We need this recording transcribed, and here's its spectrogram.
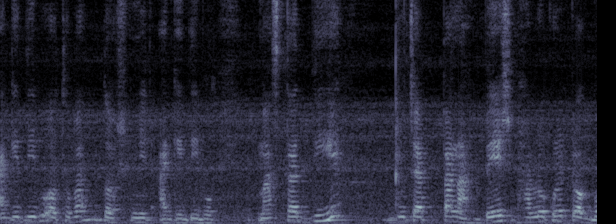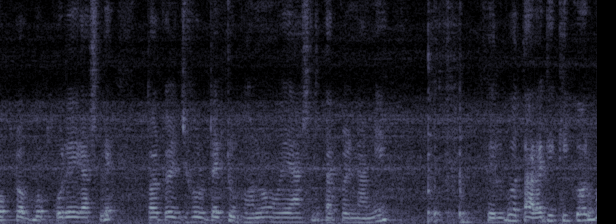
আগে দিব অথবা দশ মিনিট আগে দিব। মাছটা দিয়ে দু চারটা না, বেশ ভালো করে টকবক টকবক করে আসলে তরকারির ঝোলটা একটু ঘন হয়ে আসলে তারপরে নামিয়ে ফেলব। তার আগে কী করব?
